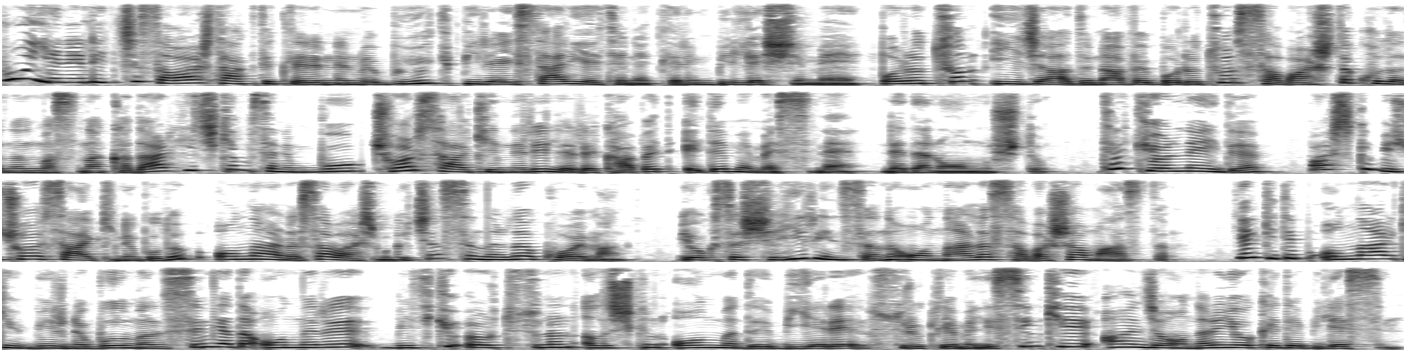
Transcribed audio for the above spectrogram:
Bu yenilikçi savaş taktiklerinin ve büyük bireysel yeteneklerin birleşimi, barutun icadına ve barutun savaşta kullanılmasına kadar hiç kimsenin bu çöl sakinleriyle rekabet edememesine neden olmuştu. Tek yol neydi? Başka bir çöl sakini bulup onlarla savaşmak için sınırda koyman. Yoksa şehir insanı onlarla savaşamazdı. Ya gidip onlar gibi birini bulmalısın ya da onları bitki örtüsünün alışkın olmadığı bir yere sürüklemelisin ki anca onları yok edebilesin.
